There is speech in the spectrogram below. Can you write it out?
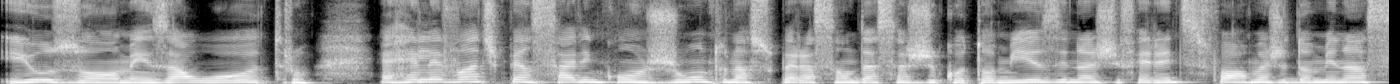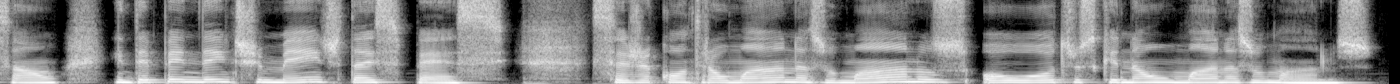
e os homens ao outro, é relevante pensar em conjunto na superação dessas dicotomias e nas diferentes formas de dominação, independentemente da espécie, seja contra humanas, humanos ou outros que não humanas, humanos.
